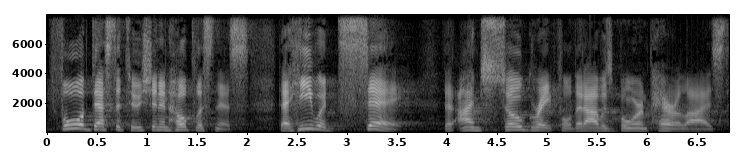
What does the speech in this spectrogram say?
full of destitution and hopelessness, that he would say that I'm so grateful that I was born paralyzed.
